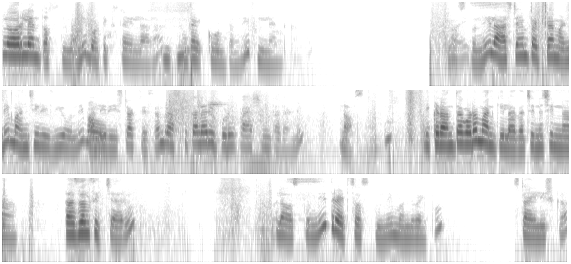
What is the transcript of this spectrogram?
ఫ్లోర్ లెంత్ వస్తుందండి బొటిక్ స్టైల్ లాగా. ఇంకా ఎక్కువ ఉంటుంది ఫుల్ లెంత్ కన్నా. వస్తుంది. లాస్ట్ టైం పెట్టామండి మంచి రివ్యూ ఉంది. మళ్ళీ Oh. రీస్టాక్ చేసాం. రస్ట్ కలర్ ఇప్పుడు ఫ్యాషన్ కదండి ఇలా వస్తుంది. ఇక్కడ అంతా కూడా మనకి ఇలాగా చిన్న చిన్న టజల్స్ ఇచ్చారు. ఇలా వస్తుంది. థ్రెడ్స్ వస్తుంది ముందు వైపు స్టైలిష్గా.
